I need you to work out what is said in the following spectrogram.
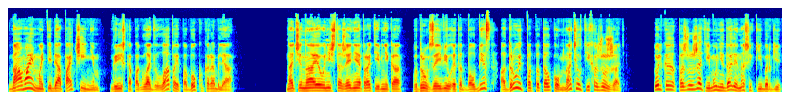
«Давай мы тебя починим», — Гришка погладил лапой по боку корабля. «Начинаю уничтожение противника», — вдруг заявил этот балбес, а дроид под потолком начал тихо жужжать. Только пожужжать ему не дали наши киборги,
